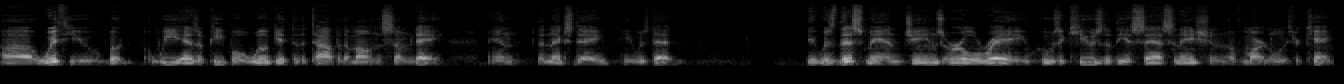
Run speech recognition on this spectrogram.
uh, with you, but we as a people will get to the top of the mountain someday. And the next day, he was dead. It was this man, James Earl Ray, who was accused of the assassination of Martin Luther King.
